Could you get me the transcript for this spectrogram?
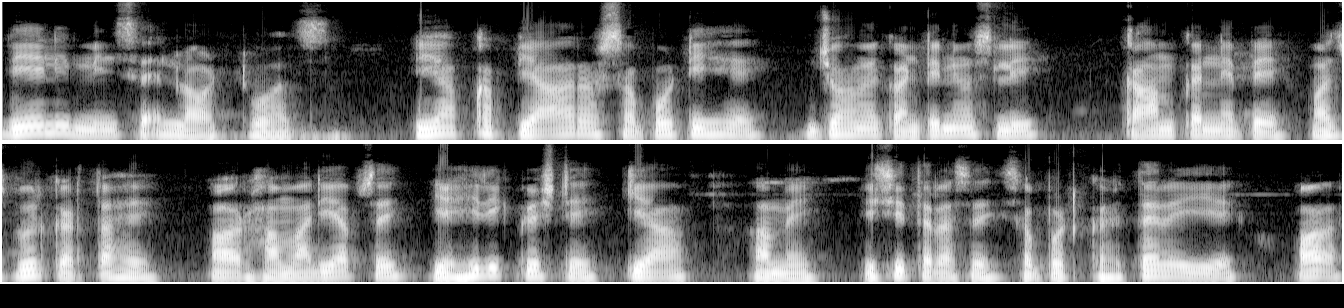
really means a lot to us ये आपका प्यार और सपोर्ट ही है, जो हमें कंटिन्यूसली काम करने पे मजबूर करता है। और हमारी आपसे यही रिक्वेस्ट है कि आप हमें इसी तरह से सपोर्ट करते रहिए और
